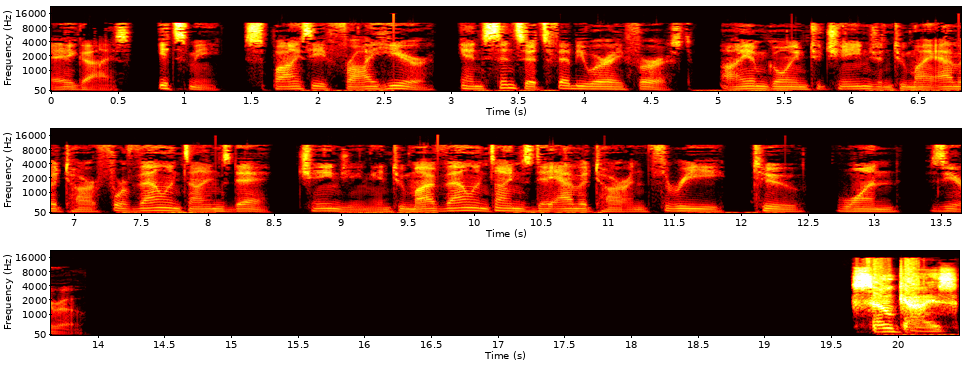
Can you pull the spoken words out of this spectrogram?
Hey guys, it's me, Spicy Fry here, and since it's February 1st, I am going to change into my avatar for Valentine's Day, changing into my Valentine's Day avatar in 3, 2, 1, 0. So guys,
